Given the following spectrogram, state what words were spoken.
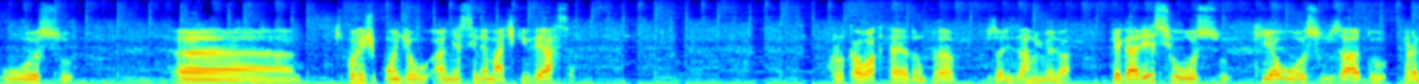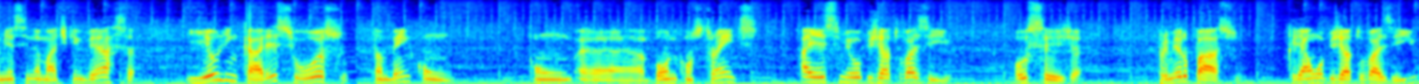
o osso uh, que corresponde à minha cinemática inversa colocar o octaedron para visualizarmos melhor. Pegar esse osso, que é o osso usado para minha cinemática inversa, e eu linkar esse osso também com, com é, Bone Constraints a esse meu objeto vazio. Ou seja, primeiro passo, criar um objeto vazio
